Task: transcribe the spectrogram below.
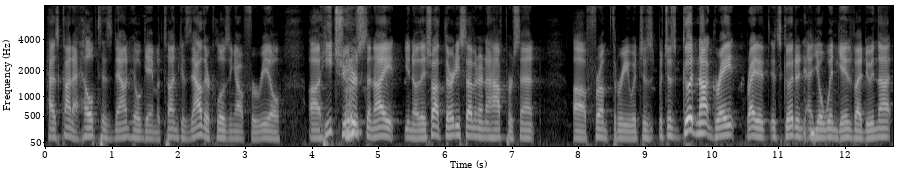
has kind of helped his downhill game a ton because now they're closing out for real. Uh, Heat Mm-hmm. shooters tonight, you know, they shot thirty seven and a half percent uh, from three, which is which is good, not great, right? It, it's good, and, and you'll win games by doing that.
